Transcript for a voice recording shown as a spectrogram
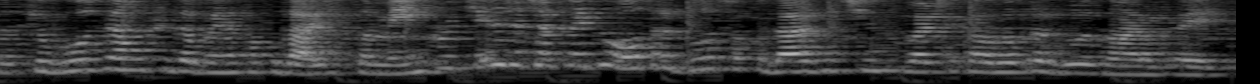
Tanto que o Gus é um que se deu bem na faculdade também, porque ele já tinha feito outras duas faculdades e tinha descoberto que aquelas outras duas não eram pra ele.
